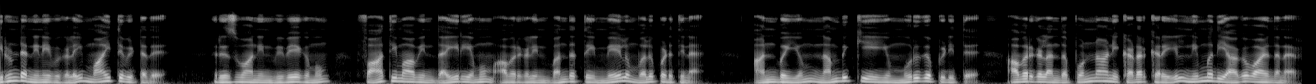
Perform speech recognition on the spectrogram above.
இருண்ட நினைவுகளை மாய்த்துவிட்டது. ரிஸ்வானின் விவேகமும் ஃபாத்திமாவின் தைரியமும் அவர்களின் பந்தத்தை மேலும் வலுப்படுத்தின. அன்பையும் நம்பிக்கையையும் முருக பிடித்து அவர்கள் அந்த பொன்னாணி கடற்கரையில் நிம்மதியாக வாழ்ந்தனர்.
